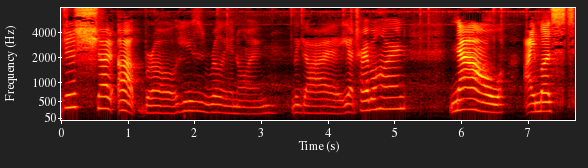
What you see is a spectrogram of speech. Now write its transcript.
Just shut up, bro. He's really annoying. The guy. Yeah, tribal horn. Now, I must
